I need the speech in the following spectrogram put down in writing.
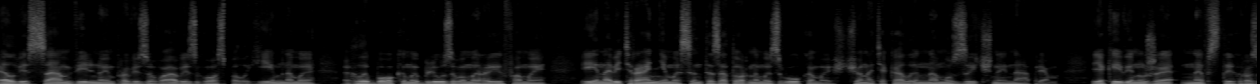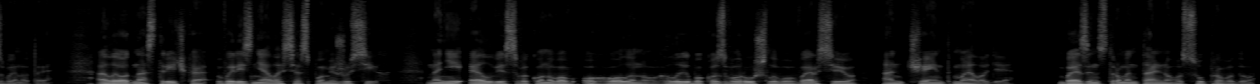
Елвіс сам вільно імпровізував із госпел гімнами, глибокими блюзовими рифами і навіть ранніми синтезаторними звуками, що натякали на музичний напрям, який він уже не встиг розвинути. Але одна стрічка вирізнялася з поміж усіх. На ній Елвіс виконував оголену, глибоко зворушливу версію Unchained Melody. Без інструментального супроводу,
